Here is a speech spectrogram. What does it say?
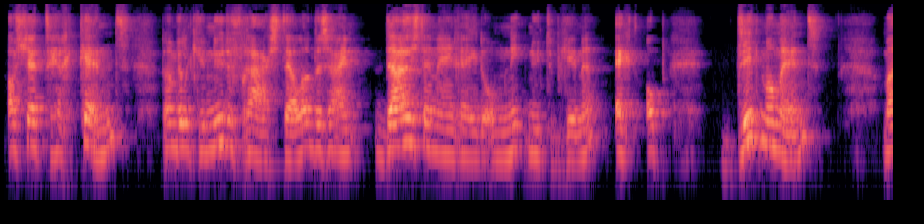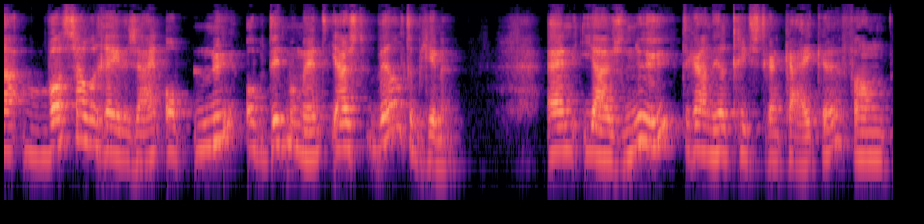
als je het herkent, dan wil ik je nu de vraag stellen. Er zijn duizend en één reden om niet nu te beginnen, echt op dit moment. Maar wat zou een reden zijn om nu op dit moment juist wel te beginnen? En juist nu te gaan heel kritisch te gaan kijken van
